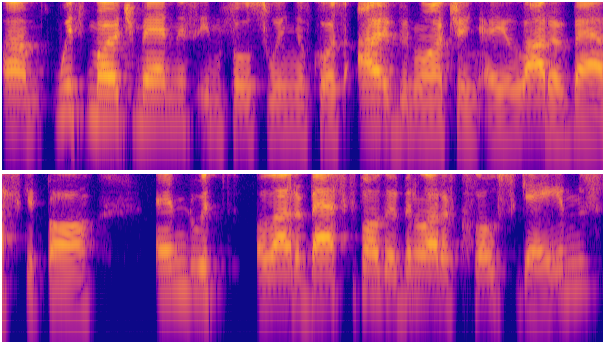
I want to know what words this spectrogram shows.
Um, with March Madness in full swing, of course, I've been watching a lot of basketball, and with a lot of basketball, there have been a lot of close games,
